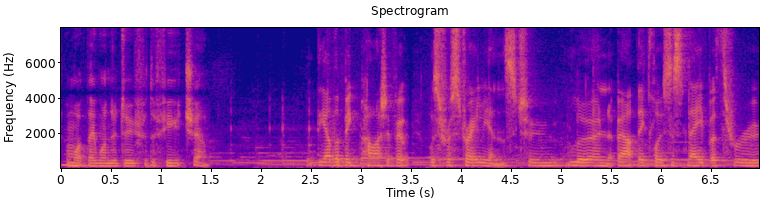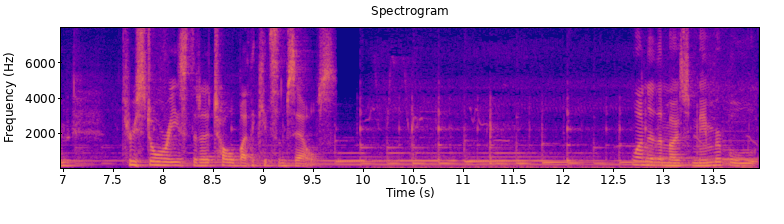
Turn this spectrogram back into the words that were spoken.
and what they want to do for the future. The other big part of it was for Australians to learn about their closest neighbour through, through stories that are told by the kids themselves. One of the most memorable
